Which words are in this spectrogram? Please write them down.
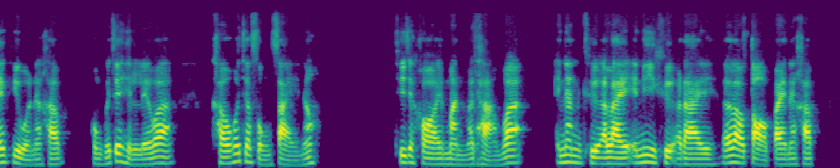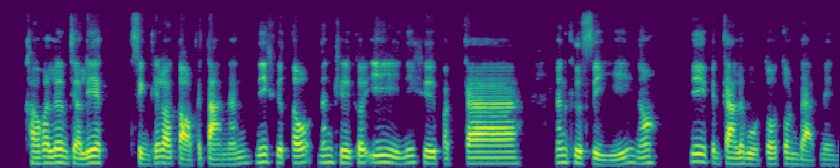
ล็ก ๆ อยู่นะครับ ผมก็จะเห็นเลยว่าเขาก็จะสงสัยเนาะที่จะคอยหมั่นมาถามว่าไอ้นั่นคืออะไรไอ้นี่คืออะไร แล้วเราตอบไปนะครับเขาก็เริ่มจะเรียก สิ่งที่เราตอบไปตามนั้น นี่คือโต๊ะ นั่นคือเก้าอี้ นี่คือปากกา นั่นคือสีเนาะนี่เป็นการระบุตัวตนแบบหนึ่ง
